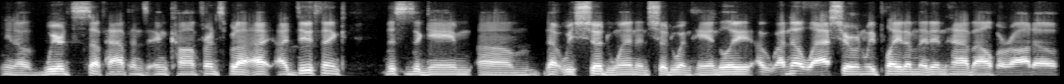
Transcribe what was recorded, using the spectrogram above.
you know, weird stuff happens in conference. But I I do think this is a game um, that we should win and should win handily. I, I know last year when we played them, they didn't have Alvarado,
